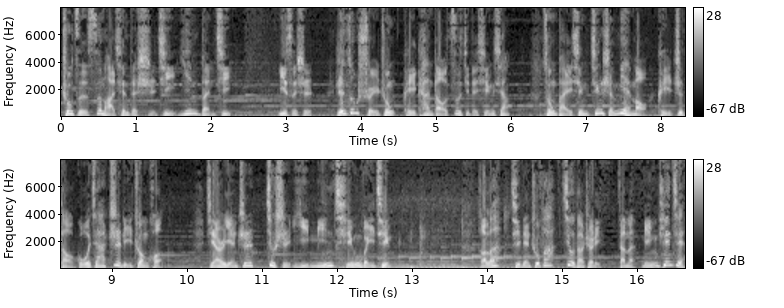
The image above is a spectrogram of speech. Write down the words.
出自司马迁的《史记·殷本纪》，意思是人从水中可以看到自己的形象，从百姓精神面貌可以知道国家治理状况。简而言之，就是以民情为镜。好了，七点出发就到这里，咱们明天见。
